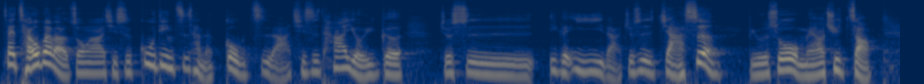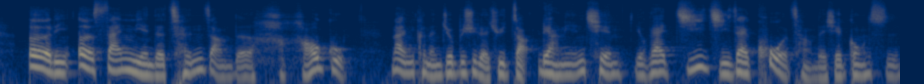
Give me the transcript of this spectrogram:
在财务报表中啊，其实固定资产的购置啊，其实它有一个。就是一个意义啦，就是假设，比如说我们要去找二零二三年的成长的好好股，那你可能就必须得去找两年前有在积极在扩厂的一些公司。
